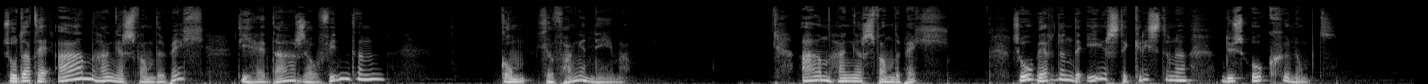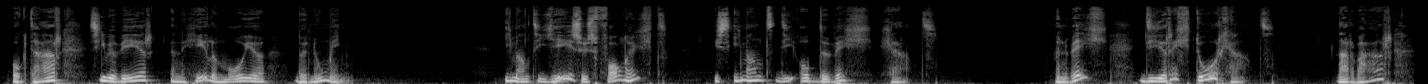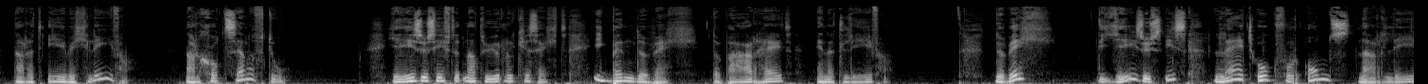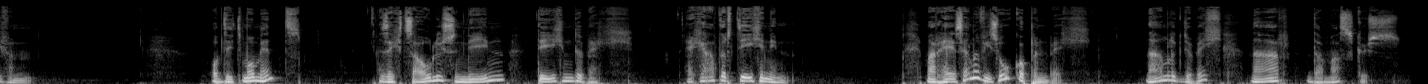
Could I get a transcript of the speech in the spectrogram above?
zodat hij aanhangers van de weg, die hij daar zou vinden, kon gevangen nemen. Aanhangers van de weg. Zo werden de eerste christenen dus ook genoemd. Ook daar zien we weer een hele mooie benoeming. Iemand die Jezus volgt, is iemand die op de weg gaat. Een weg die rechtdoor gaat. Naar waar? Naar het eeuwig leven. Naar God zelf toe. Jezus heeft het natuurlijk gezegd: Ik ben de weg, de waarheid en het leven. De weg die Jezus is, leidt ook voor ons naar leven. Op dit moment zegt Saulus nee tegen de weg. Hij gaat er tegenin. Maar hij zelf is ook op een weg, namelijk de weg naar Damaskus.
